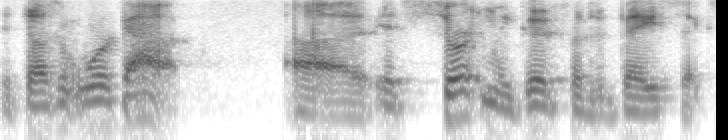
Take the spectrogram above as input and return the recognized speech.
it doesn't work out. Uh, it's certainly good for the basics.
